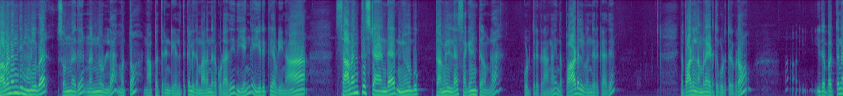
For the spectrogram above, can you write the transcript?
பவனந்தி முனிவர் சொன்னது நன்னூலில் மொத்தம் நாற்பத்தி ரெண்டு எழுத்துக்கள். இதை மறந்துடக்கூடாது. இது எங்கே இருக்குது அப்படின்னா செவன்த்து ஸ்டாண்டர்ட் நியூ புக் தமிழில் செகண்ட் டேர்மில் கொடுத்துருக்குறாங்க. இந்த பாடல் வந்து இருக்காது. இந்த பாடல் நம்மளாம் எடுத்து கொடுத்துருக்குறோம். இதை பற்றின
